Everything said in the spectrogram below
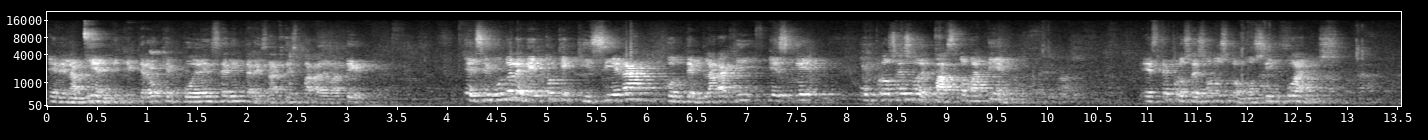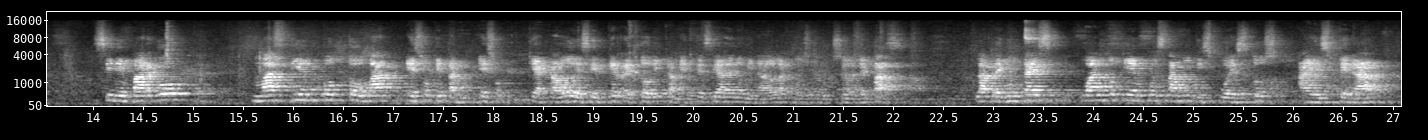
en el ambiente y que creo que pueden ser interesantes para debatir. El segundo elemento que quisiera contemplar aquí es que un proceso de paz toma tiempo. Este proceso nos tomó cinco años. Sin embargo, más tiempo toma eso que, eso que acabo de decir que retóricamente se ha denominado la construcción de paz. La pregunta es, ¿cuánto tiempo estamos dispuestos a esperar?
